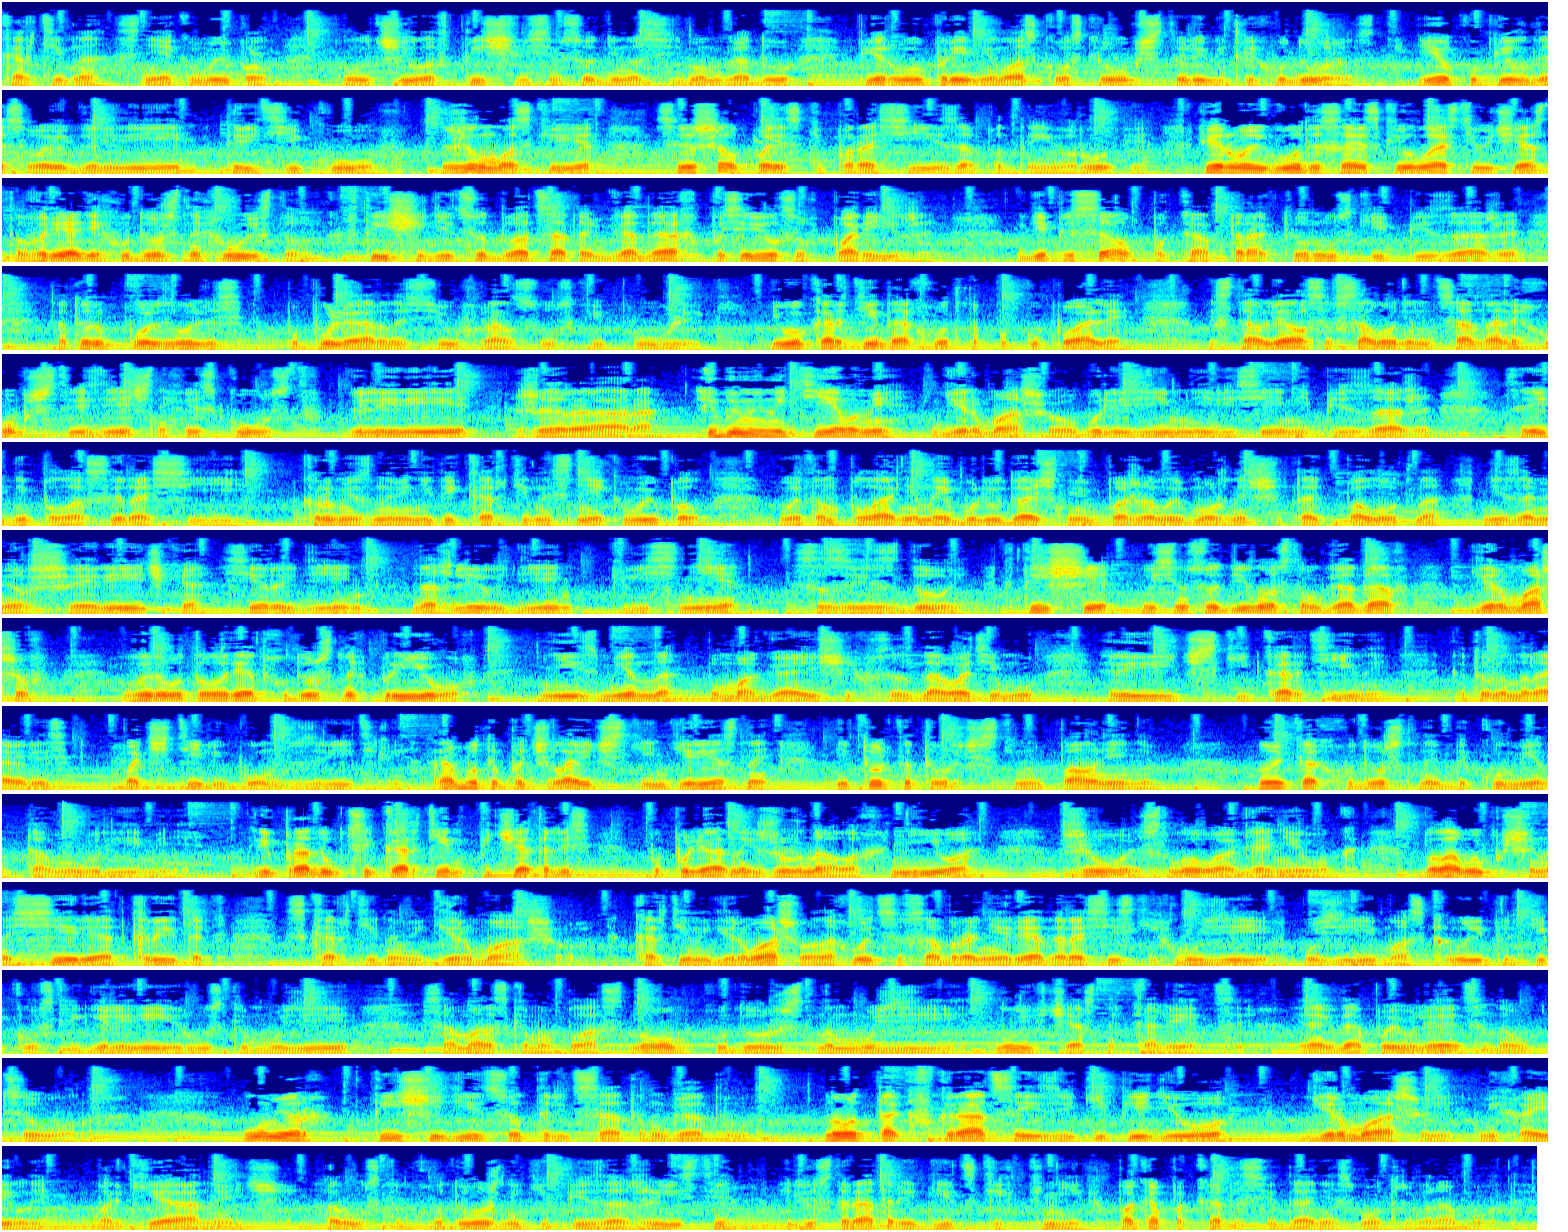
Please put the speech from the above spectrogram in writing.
Картина «Снег выпал» получила в 1897 году первую премию Московского общества любителей художеств. Ее купил для своей галереи Третьяков. Жил в Москве, совершал поездки по России и Западной Европе. В первые годы советской власти участвовал в ряде художественных выставок. В 1920-х годах поселился в Париже где писал по контракту русские пейзажи, которые пользовались популярностью у французской публики. Его картины охотно покупали, выставлялся в салоне национальных обществ изящных искусств, галерее Жерара. Любимыми темами Гермашева были зимние и весенние пейзажи средней полосы России. Кроме знаменитой картины «Снег выпал», в этом плане наиболее удачными, пожалуй, можно считать полотна «Незамерзшая речка», «Серый день», «Дождливый день», «К весне», «Со звездой». К 1890 годам Гермашев выработал ряд художественных приемов, неизменно помогающих создавать ему лирические картины, которые нравились почти любому зрителю. Работы по-человечески интересны не только творческим наполнением, но и как художественный документ того времени. Репродукции картин печатались в популярных журналах «Нива», «Живое слово», «Огонек». Была выпущена серия открыток с картинами Гермашева. Картины Гермашева находятся в собрании ряда российских музеев. Музее Москвы, Третьяковской галереи, Русском музее, Самарском областном художественном музее, ну и в частных коллекциях. Иногда появляется на аукционах. Умер в 1930 году. Ну вот так вкратце из Википедии о Гермашеве Михаиле Маркиановиче, русском художнике, пейзажисте, иллюстраторе детских книг. Пока-пока, до свидания, смотрим работы.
